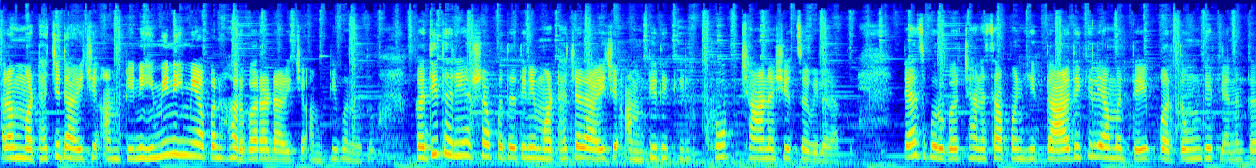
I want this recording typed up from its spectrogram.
कारण मठाची डाळीची आमटी नेहमी नेहमी आपण हरभरा डाळीची आमटी बनवतो. कधीतरी अशा पद्धतीने मठाच्या डाळीची आमटी देखील खूप छान अशी चवीला लागते. त्याचबरोबर छान असं आपण ही डाळ देखील यामध्ये परतवून घेतल्यानंतर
